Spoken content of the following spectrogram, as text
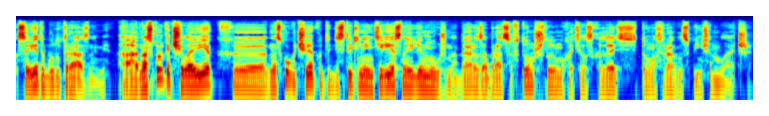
советы будут разными. А насколько человек, э, насколько человеку это действительно интересно или нужно, да, разобраться в том, что ему хотел сказать Томас Рагглс Пинчен-младший.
